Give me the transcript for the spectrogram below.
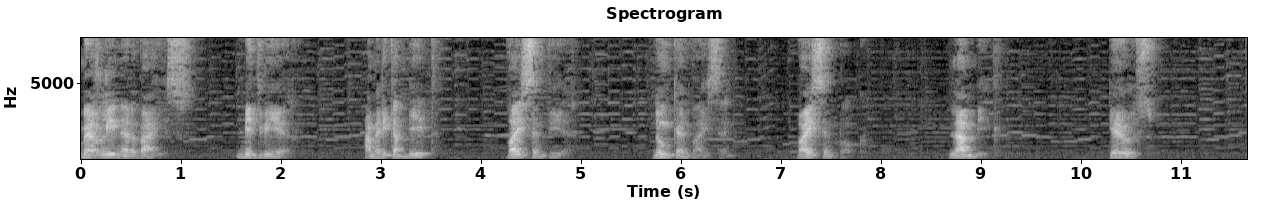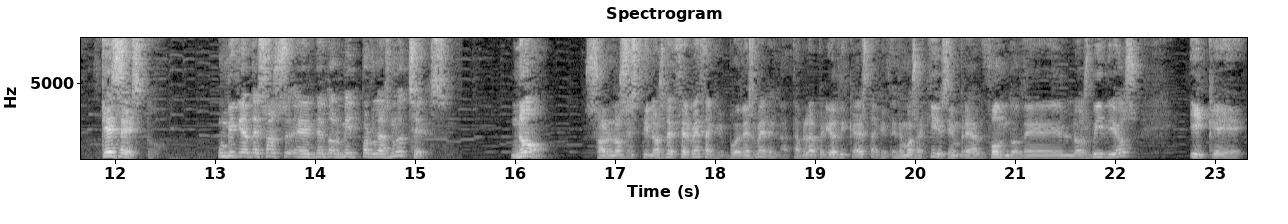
Berliner Weiss, Bitbier, American Beat, Weissenbier, Dunkelweissen, Weissenbock, Lambic, Geus. ¿Qué es esto? ¿Un vídeo de esos eh, de dormir por las noches? No, son los estilos de cerveza que puedes ver en la tabla periódica esta que tenemos aquí, siempre al fondo de los vídeos, y que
